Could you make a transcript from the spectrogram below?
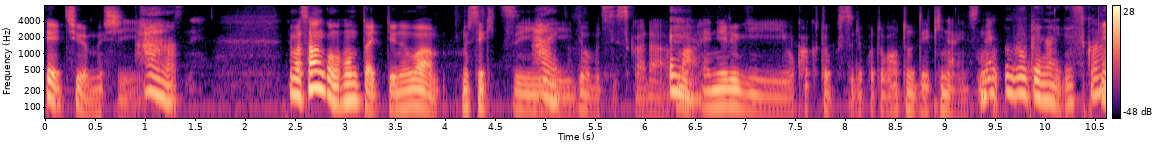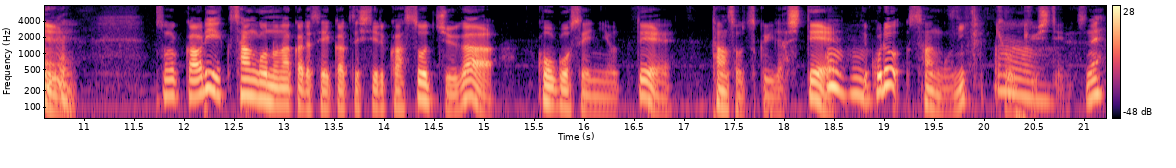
で虫は虫。はでまあ、サンゴの本体っていうのは無脊椎はい動物ですから、ええまあ、エネルギーを獲得することがほとんどできないんですね。う動けないですからええね。その代わりサンゴの中で生活している滑走虫が光合成によって炭素を作り出して、うんうんでこれをサンゴに供給しているんですね。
